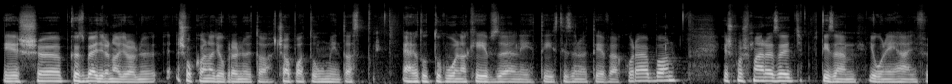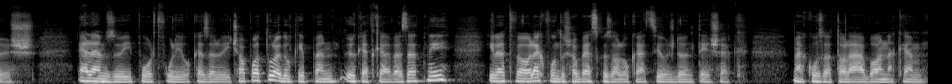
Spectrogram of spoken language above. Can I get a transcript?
és közben egyre nagyra nő, sokkal nagyobbra nőtt a csapatunk, mint azt el tudtuk volna képzelni 10-15 évvel korábban, és most már ez egy tizen jó néhány fős elemzői, portfóliókezelői csapat. Tulajdonképpen őket kell vezetni, illetve a legfontosabb eszközallokációs döntések meghozatalában nekem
